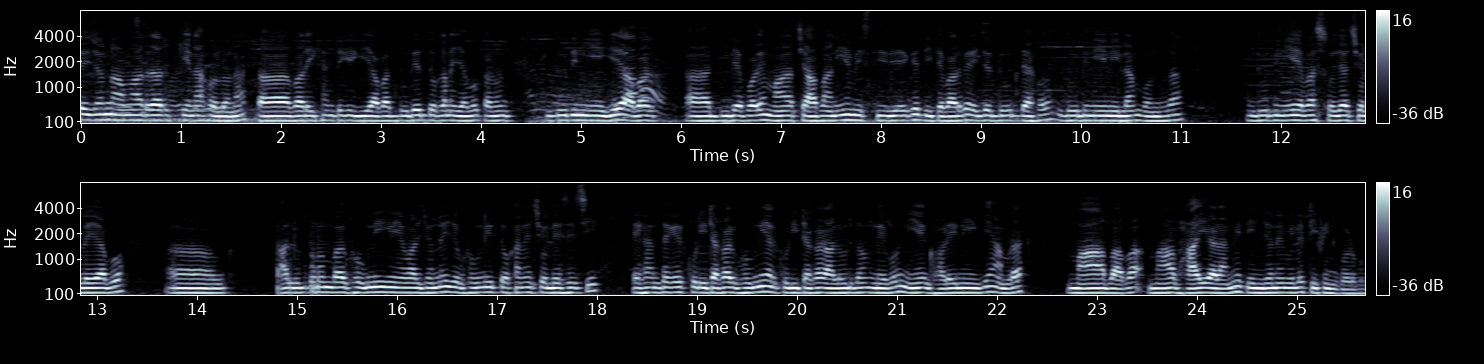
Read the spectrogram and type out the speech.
সেই জন্য আমার আর কেনা হলো না। তা আবার এখান থেকে গিয়ে আবার দুধের দোকানে যাব, কারণ দুধ নিয়ে গিয়ে আবার দিলে পরে মা চা বানিয়ে মিস্ত্রিদেরকে দিতে পারবে। এই যে দুধ দেখো, দুধ নিয়ে নিলাম বন্ধুরা। দুধ নিয়ে এবার সোজা চলে যাব আলুর দম বা ঘুগনি নেওয়ার জন্য। যে ঘুগনির দোকানে চলে এসেছি। এখান থেকে কুড়ি টাকার ঘুগনি আর কুড়ি টাকার আলুর দম নেব। নিয়ে ঘরে নিয়ে গিয়ে আমরা মা, বাবা, মা, ভাই আর আমি তিনজনে মিলে টিফিন করব।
